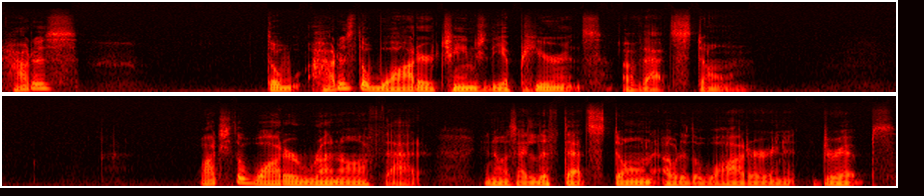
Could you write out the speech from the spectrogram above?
how does the how does the water change the appearance of that stone? Watch the water run off that you know, as I lift that stone out of the water and it drips,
